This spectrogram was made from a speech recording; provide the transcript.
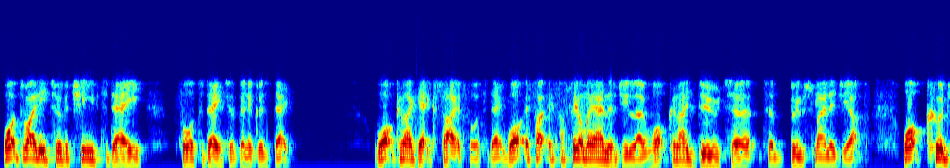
What do I need to have achieved today for today to have been a good day? What can I get excited for today? What if I, if I feel my energy low, what can I do to, to boost my energy up? what could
